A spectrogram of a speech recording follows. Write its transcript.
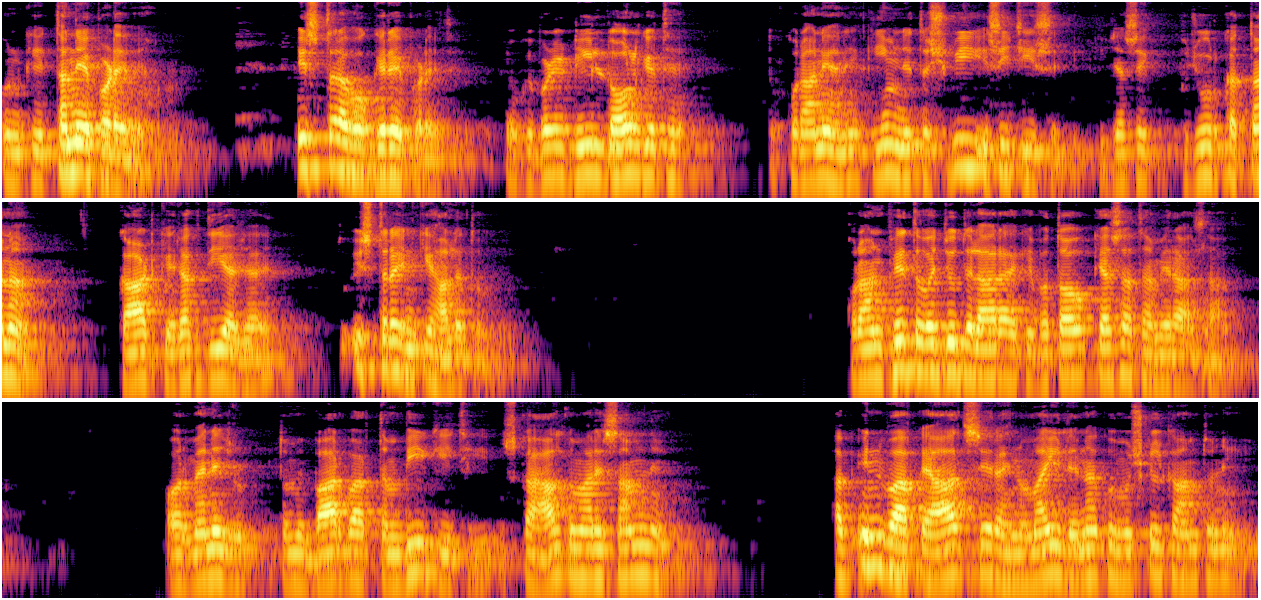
ان کے تنے پڑے ہوئے اس طرح وہ گرے پڑے تھے۔ کیونکہ بڑی ڈیل ڈول کے تھے۔ تو قرآن حکیم نے تشبیح اسی چیز سے کی کہ جیسے کھجور کا تنا کاٹ کے رکھ دیا جائے، تو اس طرح ان کی حالت ہوگی۔ قرآن پھر توجہ دلا رہا ہے کہ بتاؤ کیسا تھا میرا عذاب؟ اور میں نے جو تمہیں بار بار تنبیہ کی تھی، اس کا حال تمہارے سامنے۔ اب ان واقعات سے رہنمائی لینا کوئی مشکل کام تو نہیں۔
